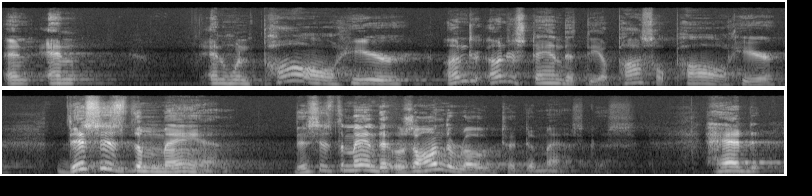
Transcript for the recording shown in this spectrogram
And, and, and when Paul here, under, understand that the Apostle Paul here, this is the man, this is the man that was on the road to Damascus, had,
